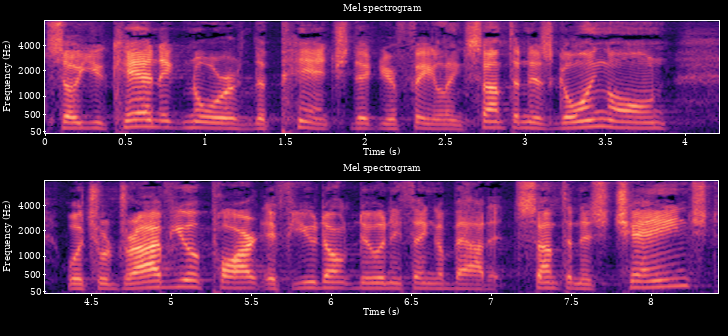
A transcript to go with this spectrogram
So you can't ignore the pinch that you're feeling. Something is going on which will drive you apart if you don't do anything about it. Something has changed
